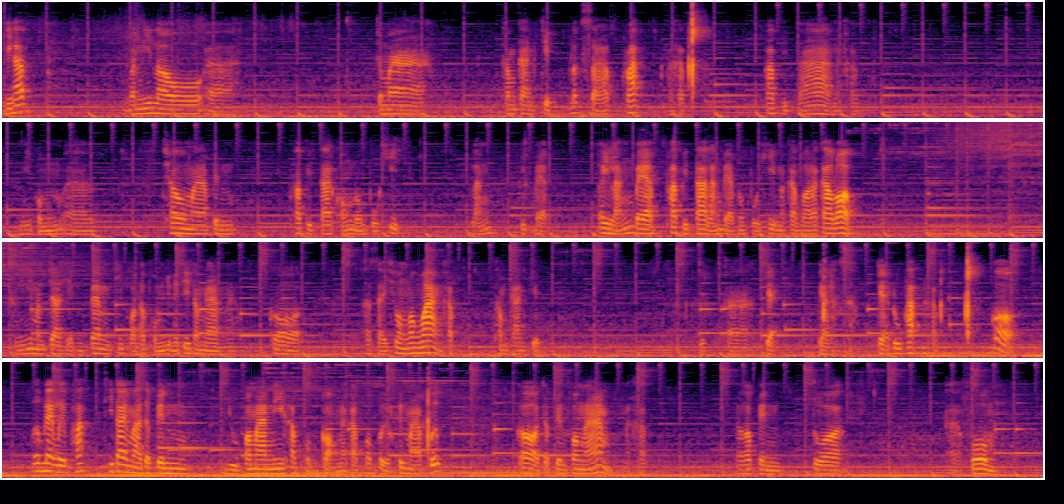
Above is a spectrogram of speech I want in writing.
วัสดีครับ วันนี้เราาจะมาทำการเก็บรักษาพระนะครับพระปิดตานะครับนี้ผมเเช่ามาเป็นพระปิดตาของหลวงปู่ขีดหลังปิดแบบเอ้ยหลังแบบพระปิดตาหลังแบบหลวงปู่ขีดนะครับวันละเก้ารอบอันนี้มันจะเห็นแป้นที่บอร์ดครับผมอยู่ในที่ทำงานนะ ก็อาศัยช่วงว่างๆครับทำการเก็บเก็บแกะแกะรักษาแกะดูพักนะครับ ก็เริ่มแรกเลยพักที่ได้มาจะเป็นอยู่ประมาณนี้ครับ ผมกล่องนะครับ ก็เปิดขึ้นมาปุ๊บก็จะเป็นฟองน้ำนะครับ แล้วก็เป็นตัวโฟม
